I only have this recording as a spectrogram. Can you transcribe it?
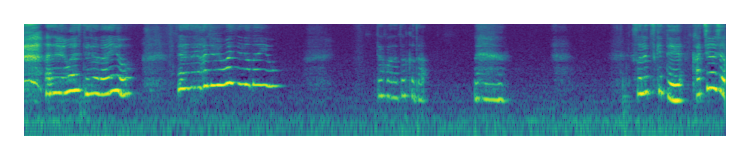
はじめましてじゃないよ。全然はじめましてじゃないよ。どこだどこだ？それつけてカチューシャ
